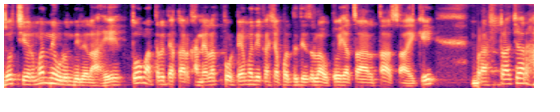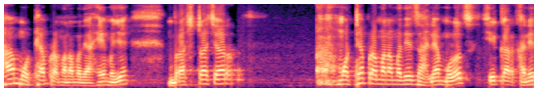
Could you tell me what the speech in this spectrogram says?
जो चेअरमन निवडून दिलेला आहे तो मात्र त्या कारखान्याला तोट्यामध्ये कशा पद्धतीचं लावतो ह्याचा अर्थ असा आहे की भ्रष्टाचार हा मोठ्या प्रमाणामध्ये आहे. म्हणजे भ्रष्टाचार मोठ्या प्रमाणामध्ये झाल्यामुळंच हे कारखाने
